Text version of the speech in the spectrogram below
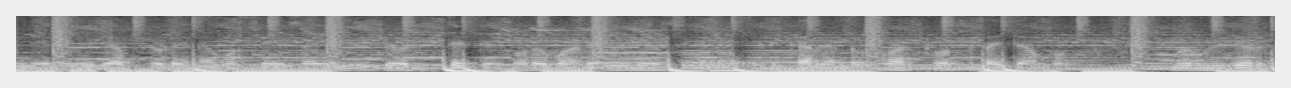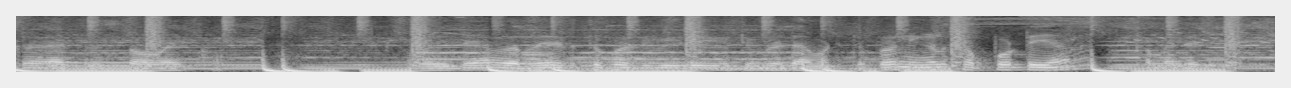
എന്തെങ്കിലും വീഡിയോ അപ്ലോഡ് ചെയ്യുന്ന കുറച്ച് ദിവസമായി വീഡിയോ എടുത്തിട്ട് ഒരുപാട് വീഡിയോസ് ഇങ്ങനെ എടുക്കാറുണ്ട്. വർക്ക് കുറച്ച് ടൈറ്റ് ആകുമ്പോൾ നമ്മൾ വീഡിയോ എടുക്കുന്ന കാര്യത്തിൽ സ്ലോ ആയിരിക്കും. അപ്പോൾ ഇത് വെറുതെ എടുത്തപ്പോൾ ഒരു വീഡിയോ യൂട്യൂബിൽ ഇടാൻ വേണ്ടിയിട്ട് അപ്പോൾ നിങ്ങൾ സപ്പോർട്ട് ചെയ്യുക കമന്റ് അടിക്കുക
